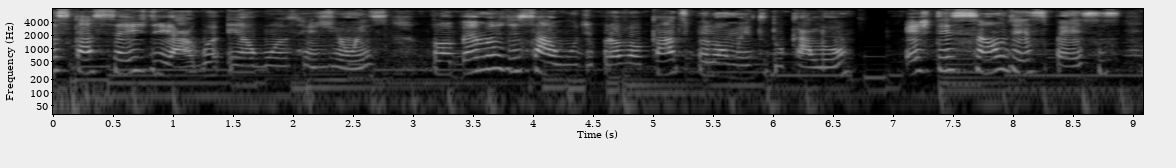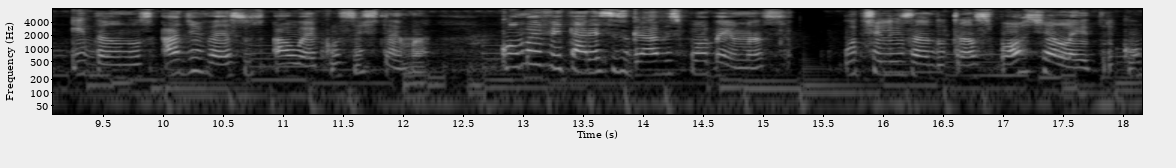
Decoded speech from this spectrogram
escassez de água em algumas regiões, problemas de saúde provocados pelo aumento do calor, extinção de espécies e danos adversos ao ecossistema. Como evitar esses graves problemas? Utilizando transporte elétrico,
